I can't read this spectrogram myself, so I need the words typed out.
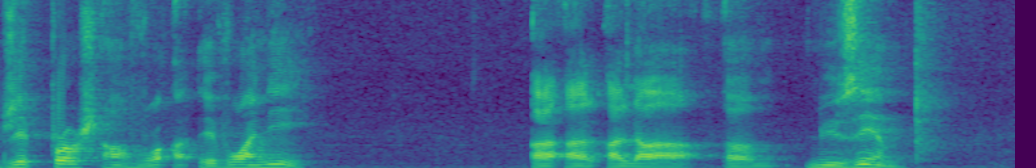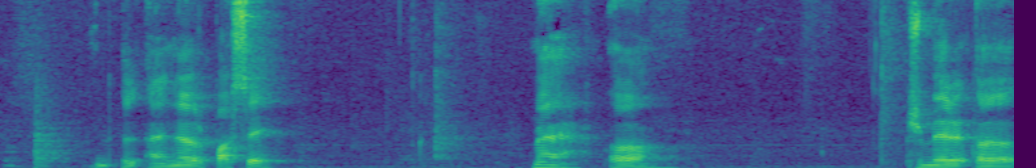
j'ai proche Évoigny à, à- la euh, une heure passée. Mais euh, je me euh,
